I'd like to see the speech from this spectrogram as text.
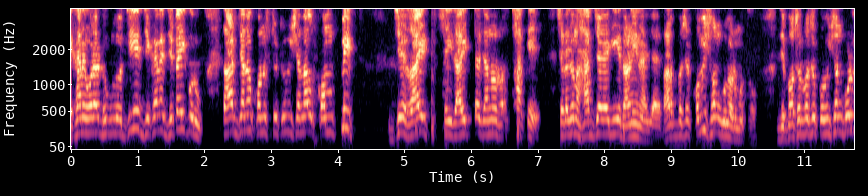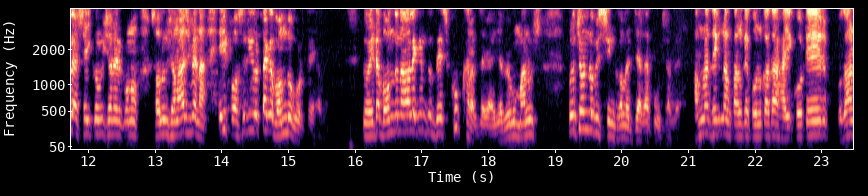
এখানে ওরা ঢুকলো, যে যেখানে যেটাই করুক, তার যেন কনস্টিটিউশনাল কমপ্লিট যে রাইট সেই রাইটটা যেন থাকে। সেটা যেন হাফ জায়গায় গিয়ে দাঁড়িয়ে না যায়। ভারতবর্ষের কমিশনগুলোর মতো। যে বছর বছর কমিশন পড়বে আর সেই কমিশনের কোনো সলিউশন আসবে না এই প্রসিডিওরটাকে বন্ধ করতে হবে। তো এটা বন্ধ না হলে কিন্তু দেশ খুব খারাপ জায়গায় যাবে এবং মানুষ প্রচণ্ড বিশৃঙ্খলার জায়গায় পৌঁছাবে। আমরা দেখলাম কালকে কলকাতা হাইকোর্টের প্রধান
